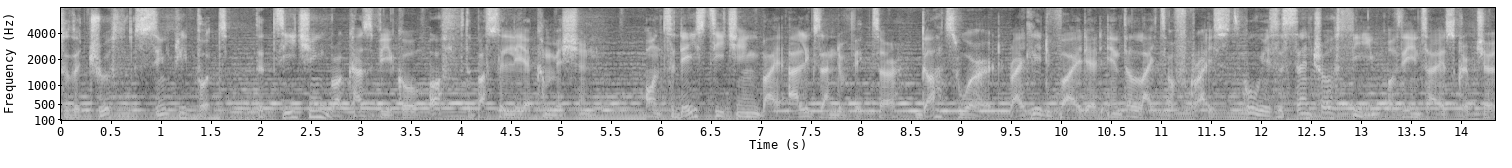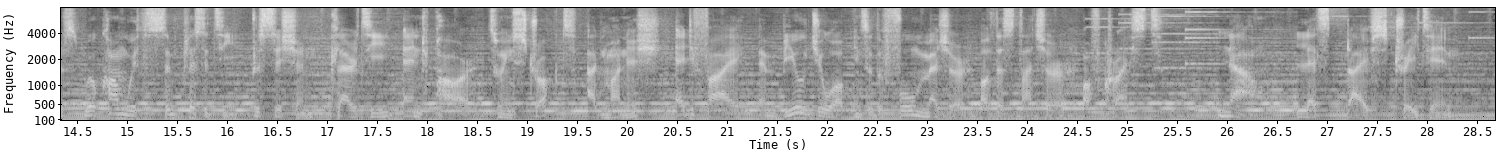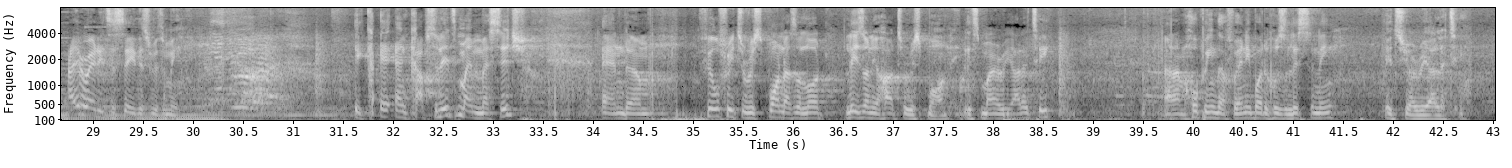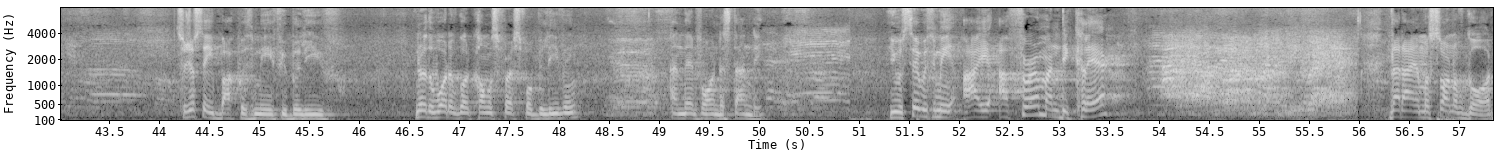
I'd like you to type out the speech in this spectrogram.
to the truth simply put, the teaching broadcast vehicle of the Basileia Commission. On today's teaching by Alexander Victor, God's Word, rightly divided in the light of Christ, who is the central theme of the entire scriptures, will come with simplicity, precision, clarity, and power to instruct, admonish, edify, and build you up into the full measure of the stature of Christ. Now, let's dive straight in. Are you ready to say this with me? It, it encapsulates my message, and um, feel free to respond as the Lord lays on your heart to respond. It's my reality, and I'm hoping that for anybody who's listening, it's your reality. So just say back with me if you believe. You know, the Word of God comes first for believing and then for understanding. You say with me, I affirm and declare, that I am a son of God.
